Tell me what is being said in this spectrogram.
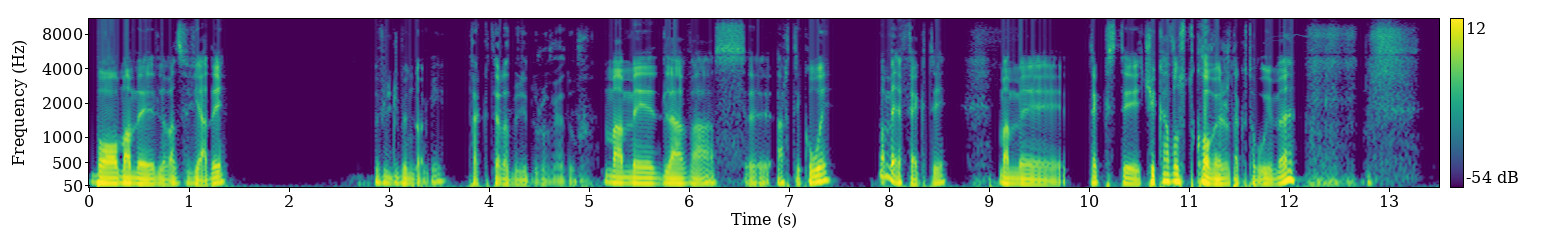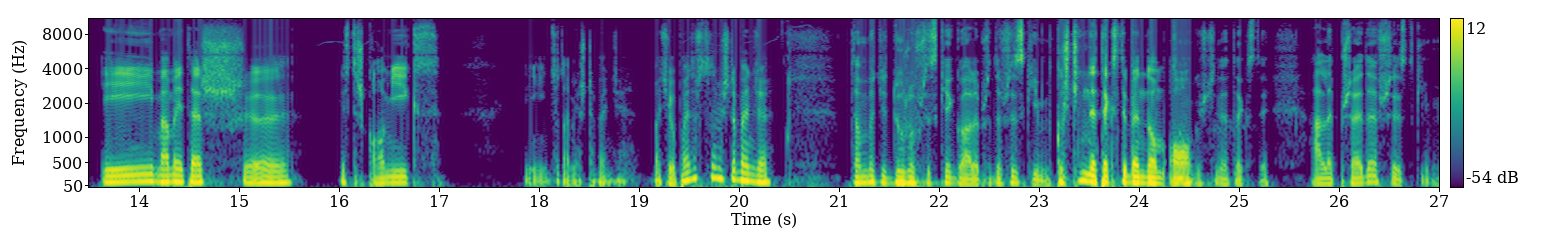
bo mamy dla Was wywiady w liczbie mnogiej. Tak, teraz będzie dużo wywiadów. Mamy dla Was y, artykuły, mamy efekty, mamy teksty ciekawostkowe, że tak to ujmę. I mamy też, y, jest też komiks. I co tam jeszcze będzie? Maciej, pamiętasz co tam jeszcze będzie? Tam będzie dużo wszystkiego, ale przede wszystkim Gościnne teksty będą są o... gościnne teksty. Ale przede wszystkim,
